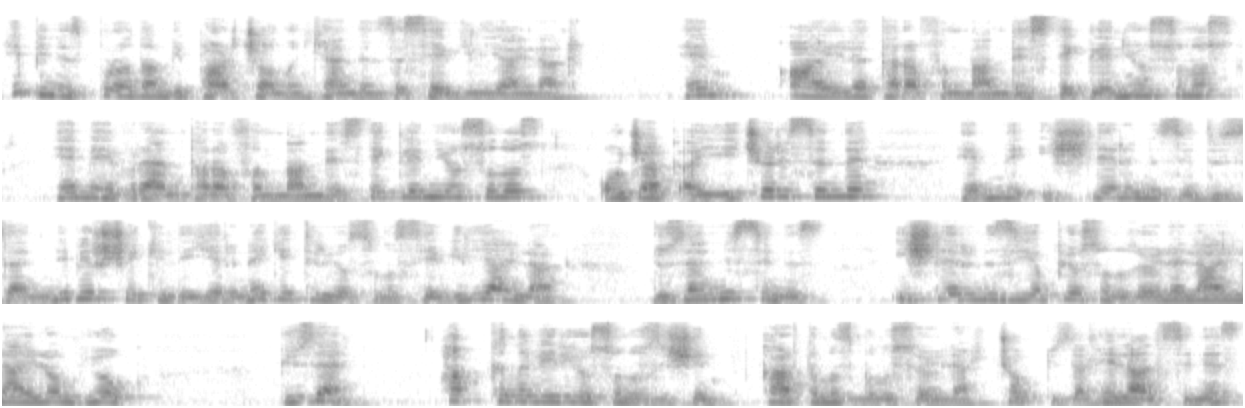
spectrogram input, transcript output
hepiniz buradan bir parça alın kendinize sevgili yaylar. Hem aile tarafından destekleniyorsunuz hem evren tarafından destekleniyorsunuz. Ocak ayı içerisinde hem de işlerinizi düzenli bir şekilde yerine getiriyorsunuz sevgili yaylar. Düzenlisiniz. İşlerinizi yapıyorsunuz. Öyle lay lay yok. Güzel. Hakkını veriyorsunuz işin. Kartımız bunu söyler. Çok güzel. Helalsiniz.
